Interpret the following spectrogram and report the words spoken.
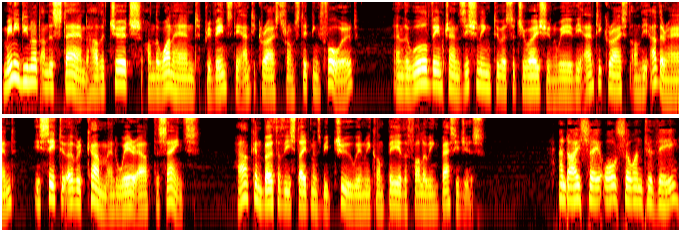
Many do not understand how the church, on the one hand, prevents the Antichrist from stepping forward, and the world then transitioning to a situation where the Antichrist, on the other hand, is said to overcome and wear out the saints. How can both of these statements be true when we compare the following passages? And I say also unto thee,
